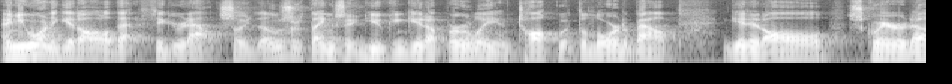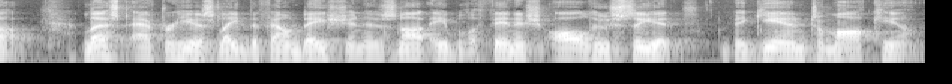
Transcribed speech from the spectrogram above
And you want to get all of that figured out. So, those are things that you can get up early and talk with the Lord about, get it all squared up. Lest after He has laid the foundation and is not able to finish, all who see it begin to mock Him.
